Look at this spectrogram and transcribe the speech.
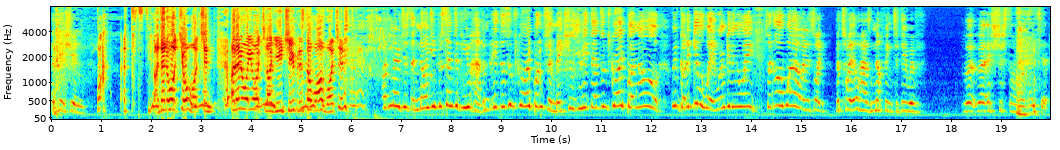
Edition. I don't know what you're watching. I don't know what you're watching on YouTube, but it's not what I'm watching. I've noticed that ninety percent of you haven't hit the subscribe button, so make sure you hit that subscribe button. Oh, we've got a giveaway. We're giving away. It's like oh wow, and it's like the title has nothing to do with. The, the, it's just oh I hate it.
